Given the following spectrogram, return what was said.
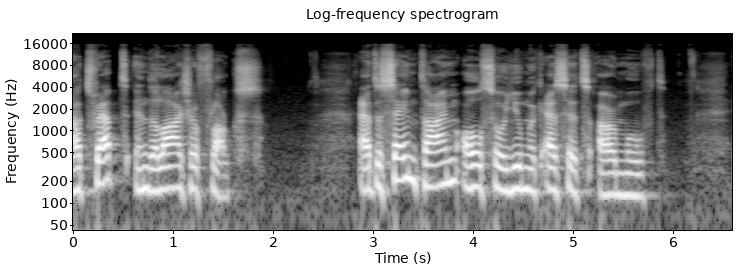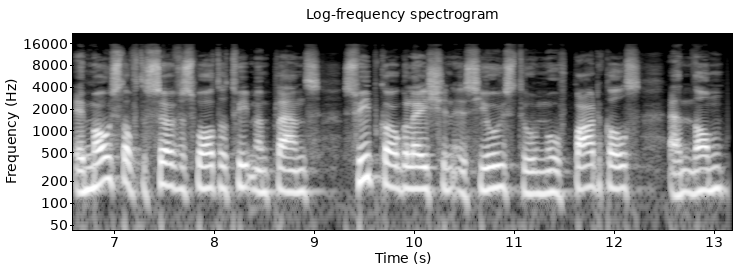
are trapped in the larger flocks. At the same time, also humic acids are moved. In most of the surface water treatment plants, Sweep coagulation is used to remove particles and NOM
